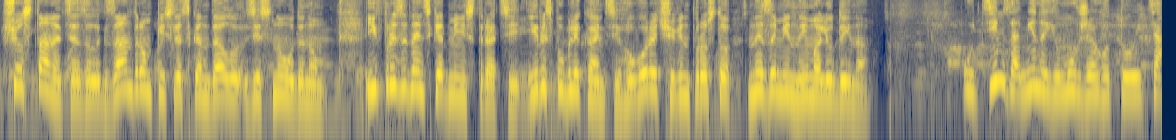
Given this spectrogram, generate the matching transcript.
що станеться з Олександром після скандалу зі Сноуденом. І в президентській адміністрації, і республіканці говорять, що він просто незамінима людина. Утім, заміна йому вже готується.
